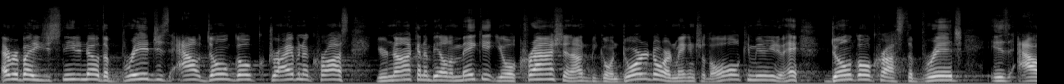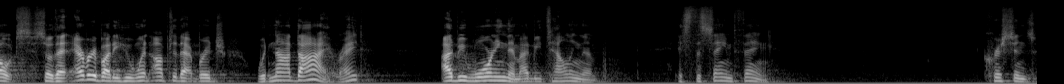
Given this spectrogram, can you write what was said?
Everybody, you just need to know the bridge is out. Don't go driving across. You're not going to be able to make it. You'll crash. And I would be going door to door and making sure the whole community knew, Hey, don't go across. The bridge is out so that everybody who went up to that bridge would not die, right? I'd be warning them, I'd be telling them. It's the same thing. Christians,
